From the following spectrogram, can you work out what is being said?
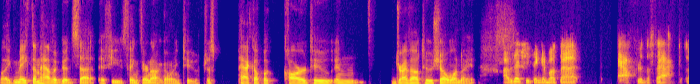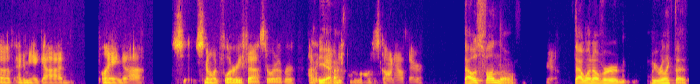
like make them have a good set if you think they're not going to just pack up a car or two and drive out to a show one night I was actually thinking about that after the fact of Enemy of God playing uh, S- Snow and Flurry Fest or whatever. I was like, Yeah. yeah, we should have all just gone out there. that was fun though Yeah. that went over we were like the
